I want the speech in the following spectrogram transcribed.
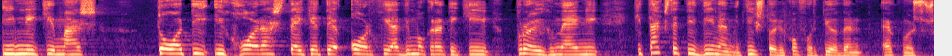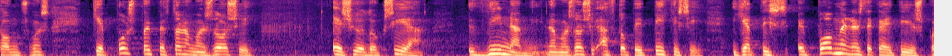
η νίκη μας, το ότι η χώρα στέκεται όρθια, δημοκρατική, προηγμένη. Κοιτάξτε τι δύναμη, τι ιστορικό φορτίο δεν έχουμε στους ώμους μας και πώς πρέπει αυτό να μας δώσει αισιοδοξία, δύναμη, να μας δώσει αυτοπεποίθηση για τις επόμενες δεκαετίες που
